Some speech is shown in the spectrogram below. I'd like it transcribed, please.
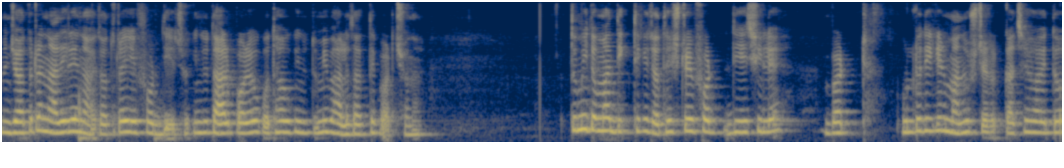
মানে যতটা না দিলে নয়, ততটাই এফোর্ট দিয়েছ। কিন্তু তারপরেও কোথাও কিন্তু তুমি ভালো থাকতে পারছ না। তুমি তোমার দিক থেকে যথেষ্ট এফোর্ট দিয়েছিলে। বাট উল্টো দিকের মানুষটার কাছে হয়তো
